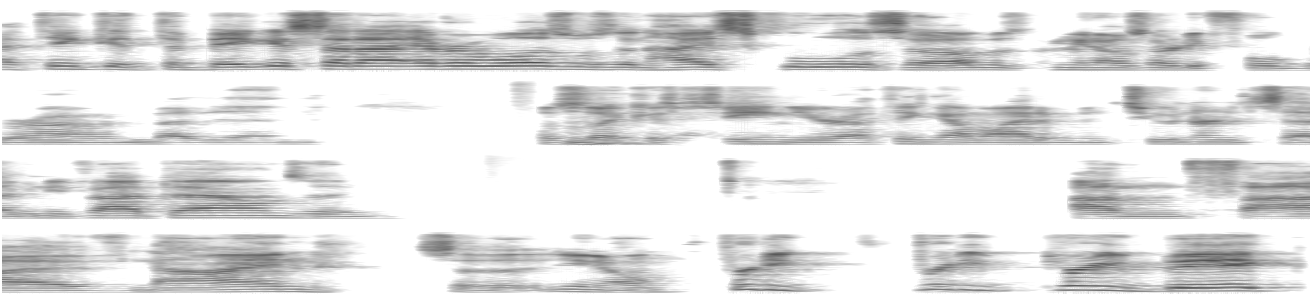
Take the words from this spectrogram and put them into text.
I think at the biggest that I ever was was in high school. So I was, I mean, I was already full grown by then. I was like a senior. I think I might have been 275 pounds and I'm five nine. So, you know, pretty, pretty, pretty big.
